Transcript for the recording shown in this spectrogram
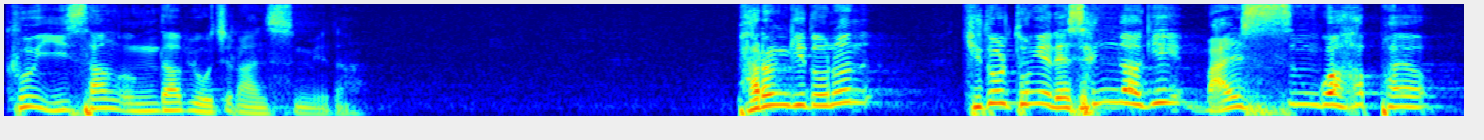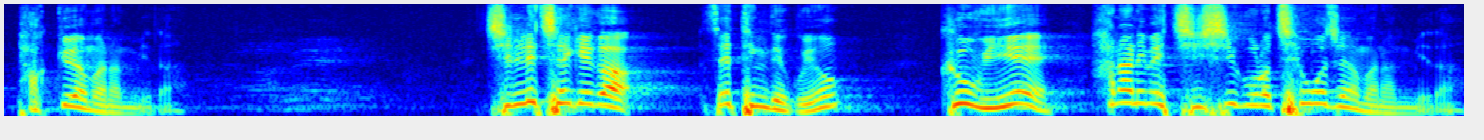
그 이상 응답이 오질 않습니다. 바른 기도는 기도를 통해 내 생각이 말씀과 합하여 바뀌어야만 합니다. 진리 체계가 세팅되고요. 그 위에 하나님의 지식으로 채워져야만 합니다.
